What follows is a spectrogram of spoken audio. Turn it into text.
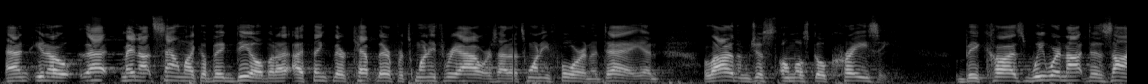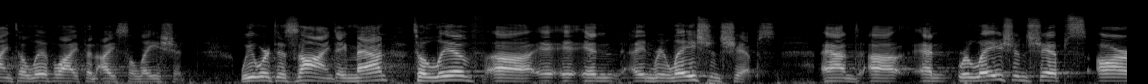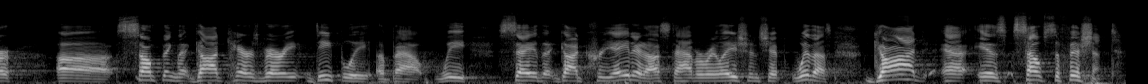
And, you know, that may not sound like a big deal, but I, I, think they're kept there for 23 hours out of 24 in a day. And a lot of them just almost go crazy because we were not designed to live life in isolation. We were designed, a man, to live uh, in, in relationships. And, uh, and relationships are uh, something that God cares very deeply about. We say that God created us to have a relationship with us. God uh, is self sufficient.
